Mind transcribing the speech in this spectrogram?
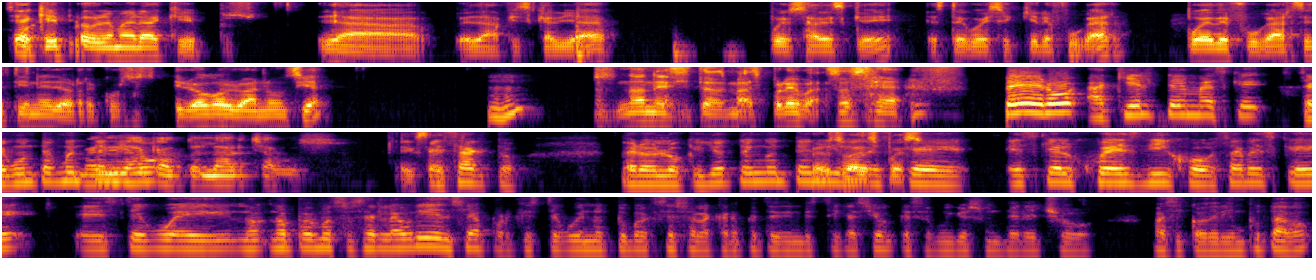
Sí, aquí el problema era que pues, la, la fiscalía, pues, ¿sabes qué? Este güey se quiere fugar, puede fugarse, tiene los recursos y luego lo anuncia. Pues no necesitas más pruebas, o sea, Pero aquí el tema es que, según tengo Medida entendido, cautelar, chavos. exacto. Exacto. Pero lo que yo tengo entendido es que, es que el juez dijo, ¿sabes qué? Este güey, no, no podemos hacer la audiencia porque este güey no tuvo acceso a la carpeta de investigación, que según yo es un derecho básico del imputado.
